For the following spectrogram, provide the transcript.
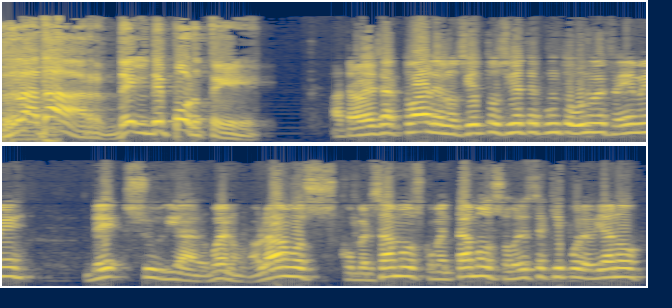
Radar del Deporte. A través de actual en los 107.1 FM de su dial. Bueno, hablábamos, conversamos, comentamos sobre este equipo herediano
